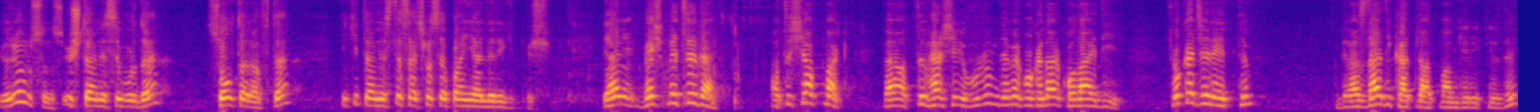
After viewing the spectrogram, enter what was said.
Görüyor musunuz? Üç tanesi burada. Sol tarafta. İki tanesi de saçma sapan yerlere gitmiş. Yani 5 metreden atış yapmak, ben attığım her şeyi vururum demek o kadar kolay değil. Çok acele ettim. Biraz daha dikkatli atmam gerekirdi.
